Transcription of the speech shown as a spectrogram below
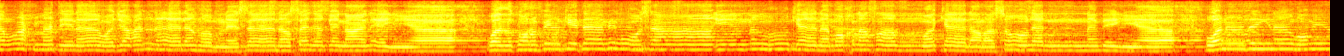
من رحمتنا وجعلنا لهم لسان صدق عليا. واذكر في الكتاب موسى إنه كان مخلصا وكان رسولا نبيا. وناديناه من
